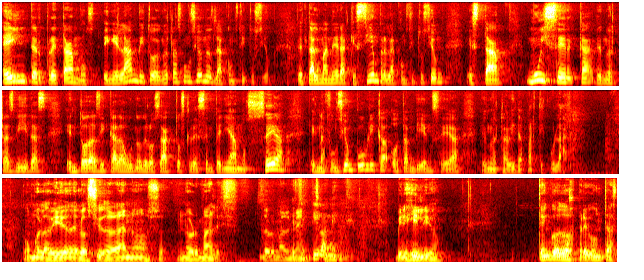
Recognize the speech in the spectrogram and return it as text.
e interpretamos en el ámbito de nuestras funciones la Constitución de tal manera que siempre la Constitución está muy cerca de nuestras vidas en todas y cada uno de los actos que desempeñamos, sea en la función pública o también sea en nuestra vida particular. Como la vida de los ciudadanos normales, normalmente. Efectivamente. Virgilio, tengo dos preguntas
